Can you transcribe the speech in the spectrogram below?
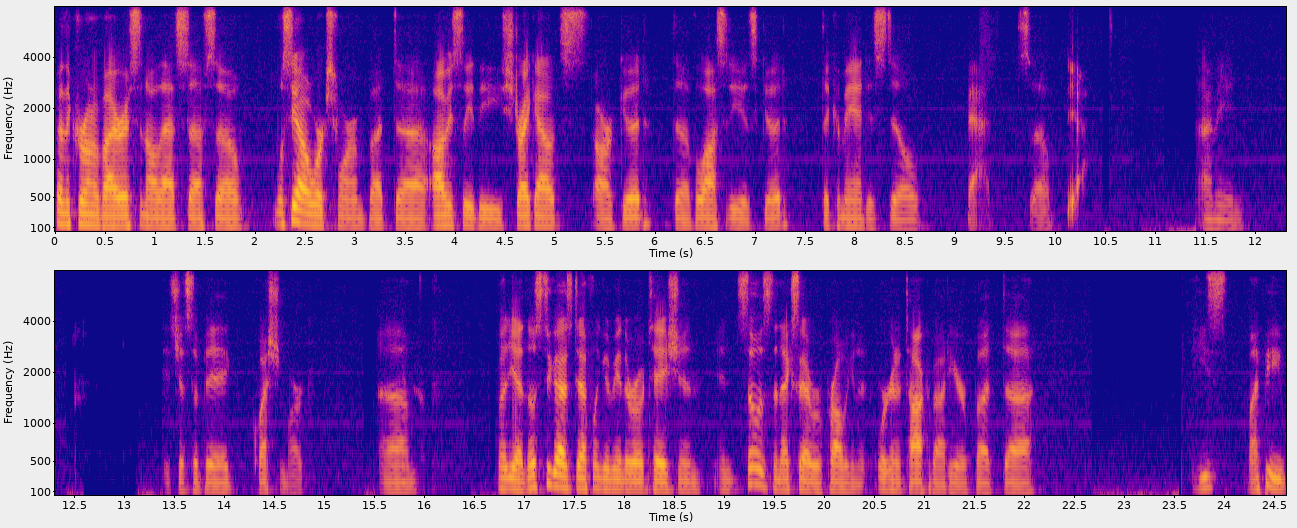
by the coronavirus and all that stuff. So we'll see how it works for him. But uh, obviously the strikeouts are good. The velocity is good. The command is still bad. So yeah, I mean, it's just a big question mark. Um, but yeah, those two guys definitely going to be in the rotation, and so is the next guy we're probably going to we're to talk about here. But uh, he's might be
